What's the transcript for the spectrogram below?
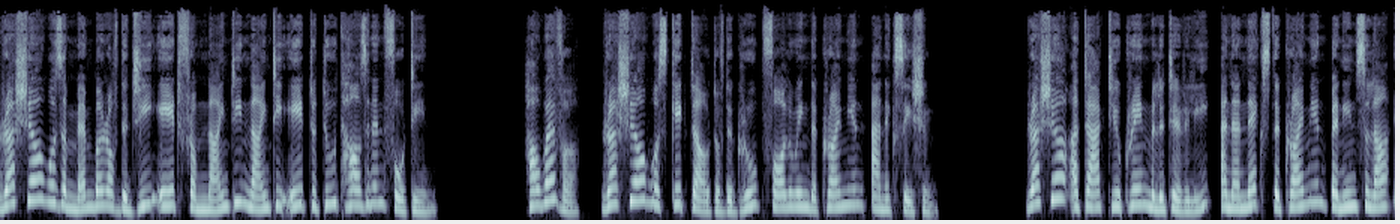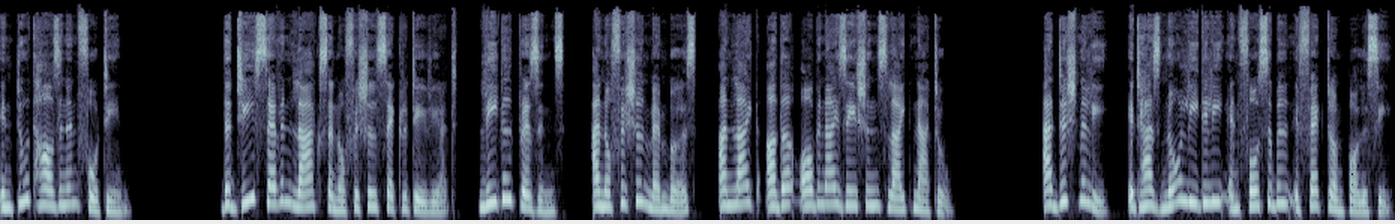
Russia was a member of the G8 from 1998 to 2014. However, Russia was kicked out of the group following the Crimean annexation. Russia attacked Ukraine militarily and annexed the Crimean Peninsula in 2014. The G7 lacks an official secretariat, legal presence, and official members, unlike other organizations like NATO. Additionally, it has no legally enforceable effect on policy,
